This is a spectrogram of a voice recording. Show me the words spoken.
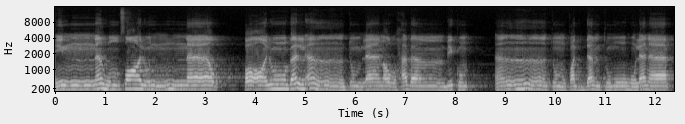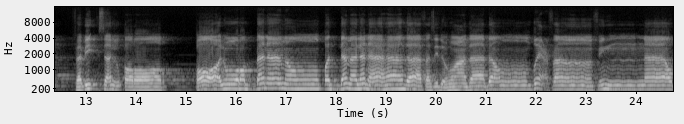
إنهم صالوا النار. قالوا بل أنتم لا مرحبا بكم أنتم قدمتموه لنا فبئس القرار. قالوا ربنا من قدم لنا هذا فزده عذابا ضعفا في النار.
